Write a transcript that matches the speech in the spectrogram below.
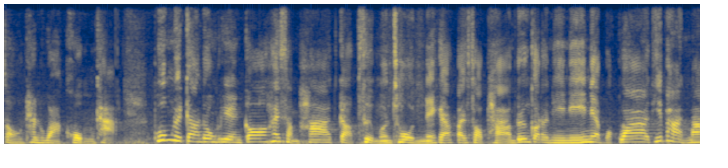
12 ธันวาคมค่ะ ผู้อำนวยการโรงเรียนก็ให้สัมภาษณ์กับสื่อมวลชนนะคะไปสอบถามเรื่องกรณีนี้เนี่ยบอกว่าที่ผ่านมา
